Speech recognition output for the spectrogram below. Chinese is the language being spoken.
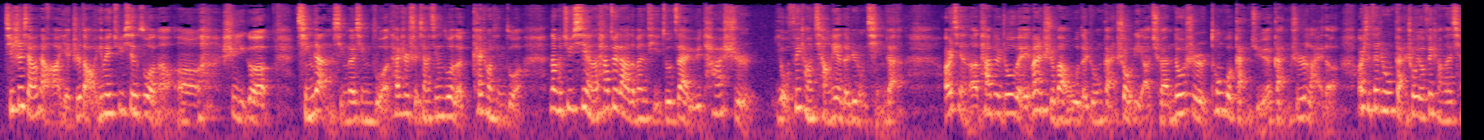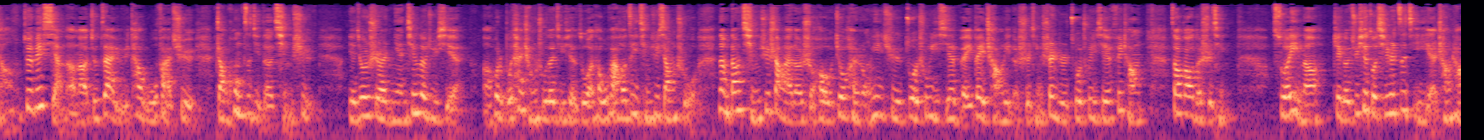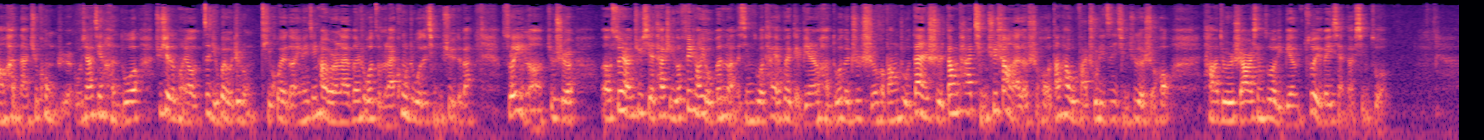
其实想想啊，也知道，因为巨蟹座呢，呃，是一个情感型的星座，它是水象星座的开创星座。那么巨蟹呢，它最大的问题就在于它是有非常强烈的这种情感。而且呢，他对周围万事万物的这种感受力啊，全都是通过感觉、感知来的。而且他这种感受又非常的强。最危险的呢，就在于他无法去掌控自己的情绪，也就是年轻的巨蟹啊，或者不太成熟的巨蟹座，他无法和自己情绪相处。那么当情绪上来的时候，就很容易去做出一些违背常理的事情，甚至做出一些非常糟糕的事情。所以呢，这个巨蟹座其实自己也常常很难去控制。我相信很多巨蟹的朋友自己会有这种体会的，因为经常有人来问说，我怎么来控制我的情绪，对吧？所以呢，就是呃，虽然巨蟹它是一个非常有温暖的星座，它也会给别人很多多的支持和帮助，但是当他情绪上来的时候，当他无法处理自己情绪的时候，他就是十二星座里边最危险的星座。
